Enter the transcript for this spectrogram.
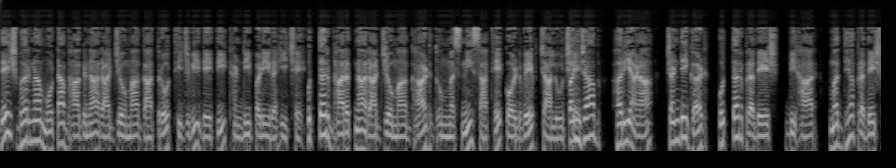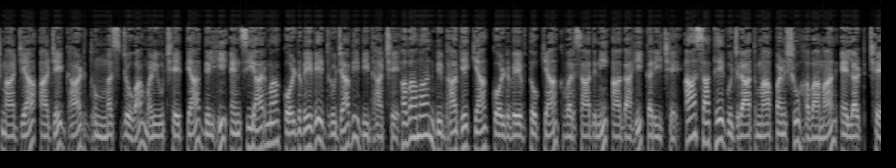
દેશભરના મોટા ભાગના રાજ્યોમાં ગાત્રો થીજવી દેતી ઠંડી પડી રહી છે. ઉત્તર ભારતના રાજ્યોમાં ગાઢ ધુમ્મસની સાથે કોલ્ડવેવ ચાલુ છે. પંજાબ, હરિયાણા, ચંડીગઢ ઉત્તર પ્રદેશ, બિહાર મધ્યપ્રદેશમાં જ્યાં આજે ગાઢ ધુમ્મસ જોવા મળ્યું છે ત્યાં દિલ્હી એનસીઆરમાં કોલ્ડવેવે ધ્રુજાવી દીધા છે. હવામાન વિભાગે ક્યાંક કોલ્ડવેવ તો ક્યાંક વરસાદની આગાહી કરી છે. આ સાથે ગુજરાતમાં પણ શું હવામાન એલર્ટ છે?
